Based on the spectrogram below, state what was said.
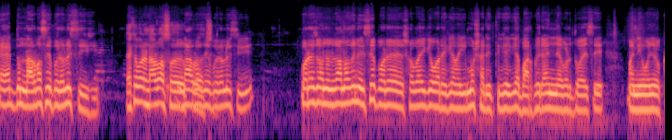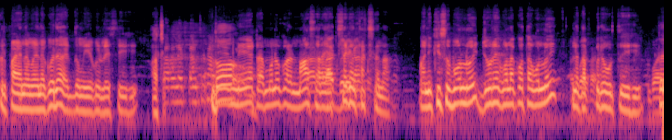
একদম নার্ভাস হয়ে পড়ে লইছি। একেবারে নার্ভাস হয়ে নার্ভাস। হয়ে পড়ে লইছি। পরে যখন জানাজানি হয়েছে পরে সবাইকে ওরে গিয়ে ওই মশারি থেকে গিয়ে বার করে আইনে আবার দোয়াইছে। মানে ওই ওকে পায়না মায়না করে একদম ইয়ে করে লইছি। আচ্ছা। তো মেয়েটা মনে করেন মা ছাড়া এক সেকেন্ড থাকছে না। মানে কিছু বললোই জোরে গলা কথা বললোই তাপ করে উঠতে তো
